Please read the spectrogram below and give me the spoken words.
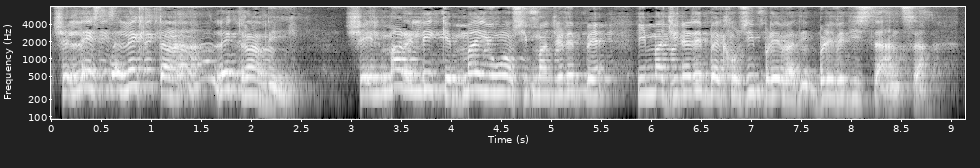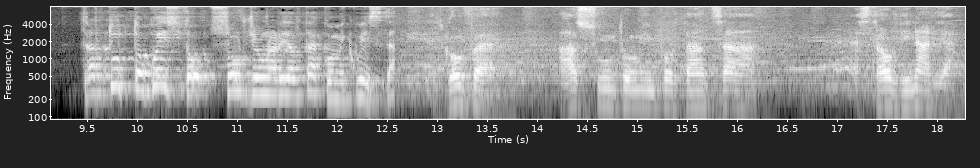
c'è l'Etna lì, c'è il mare lì che mai uno si immaginerebbe, immaginerebbe a così breve, breve distanza. Tra tutto questo sorge una realtà come questa. Il golf ha assunto un'importanza straordinaria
